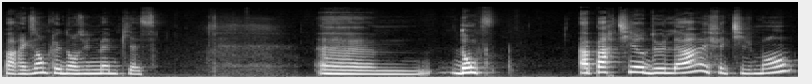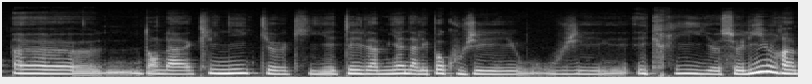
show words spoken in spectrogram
par exemple dans une même pièce. Euh, donc, à partir de là, effectivement, euh, dans la clinique qui était la mienne à l'époque où j'ai écrit ce livre,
